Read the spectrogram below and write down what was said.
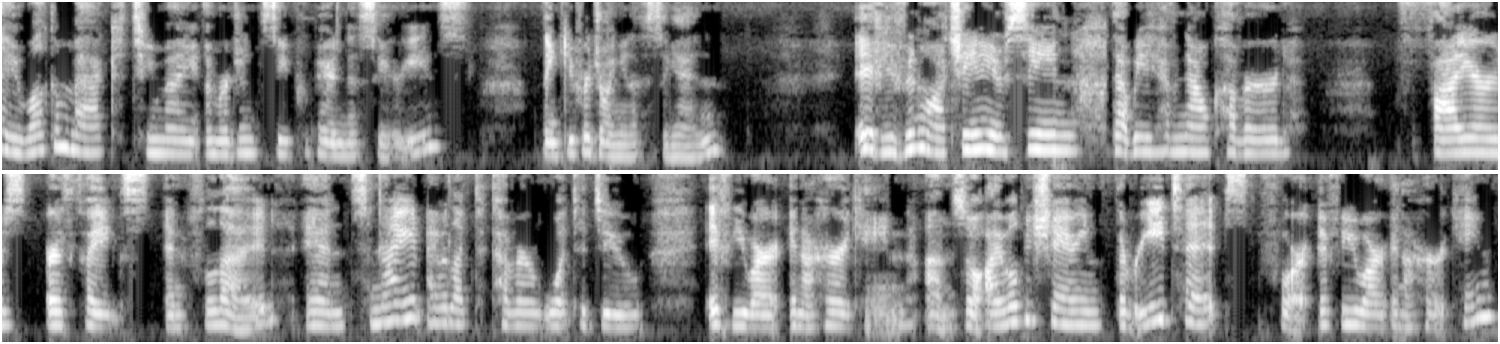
Hi, welcome back to my emergency preparedness series. Thank you for joining us again. If you've been watching, you've seen that we have now covered fires, earthquakes, and flood. And tonight I would like to cover what to do if you are in a hurricane. Um, so I will be sharing three tips for if you are in a hurricane.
